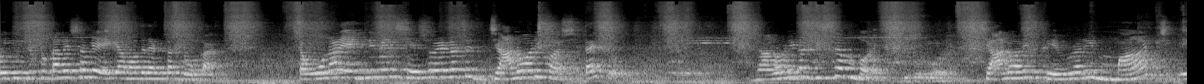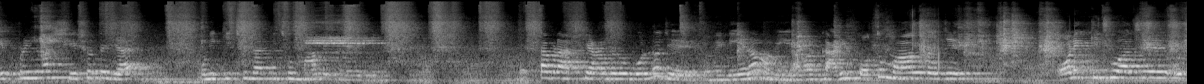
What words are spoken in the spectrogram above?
ওই দুটো দোকানের সঙ্গে এই আমাদের একটা দোকান। তা ওনার এগ্রিমেন্ট শেষ হয়ে গেছে জানুয়ারি মাসে তাই তো? জানুয়ারি না ডিসেম্বরে? জানুয়ারি, ফেব্রুয়ারি, মার্চ, এপ্রিল মাস শেষ হতে যায়। উনি কিছু না কিছু মাল এখানে রেখে তারপর আজকে আমাদের ও বলল যে, তুমি নিয়ে নাও, আমি আমার গাড়ির কত মাল যে অনেক কিছু আছে, ওই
